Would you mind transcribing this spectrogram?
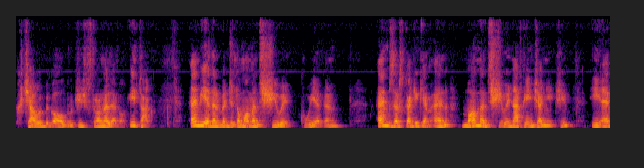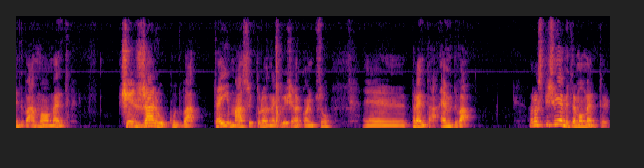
chciałyby go obrócić w stronę lewo. I tak, M1 będzie to moment siły Q1, M ze wskaźnikiem N moment siły napięcia nici i M2 moment ciężaru Q2 tej masy, która znajduje się na końcu yy, pręta M2. Rozpisujemy te momenty.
